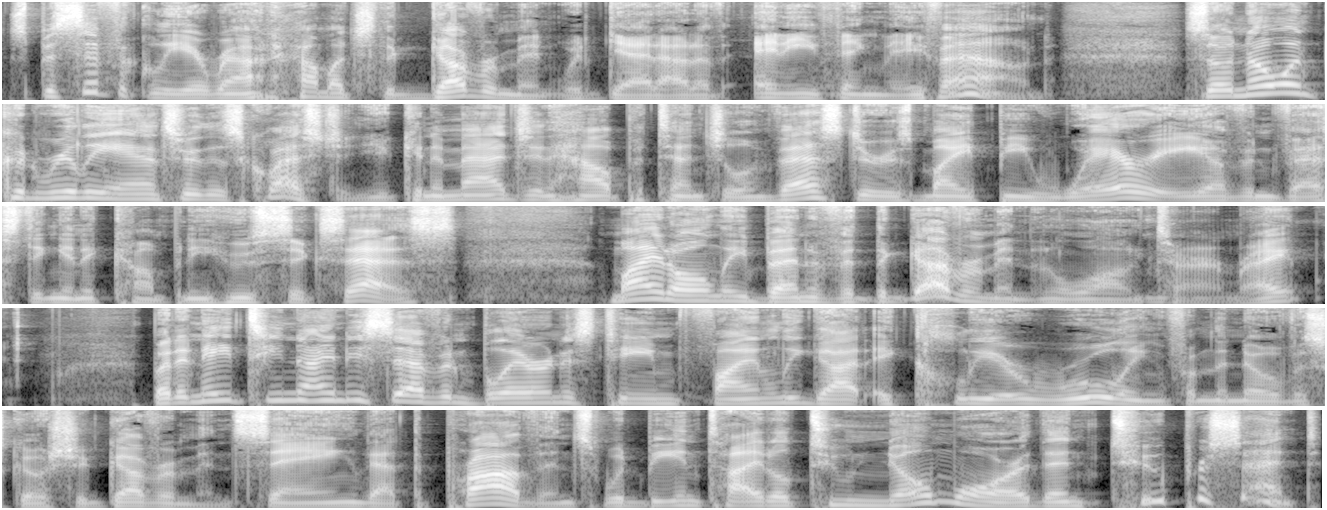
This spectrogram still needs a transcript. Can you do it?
specifically around how much the government would get out of anything they found. So, no one could really answer this question. You can imagine how potential investors might be wary of investing in a company whose success might only benefit the government in the long term, right? But in 1897, Blair and his team finally got a clear ruling from the Nova Scotia government saying that the province would be entitled to no more than 2%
